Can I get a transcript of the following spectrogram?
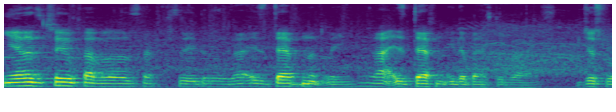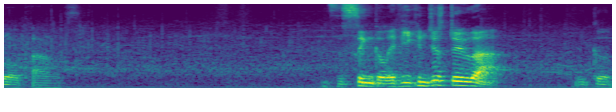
yeah, that's true, Pablo. That is definitely that is definitely the best advice. Just raw powers. It's the single. If you can just do that, you're good.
